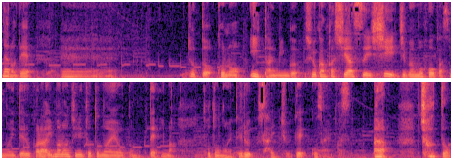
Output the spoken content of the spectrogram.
なので、えー、ちょっとこのいいタイミング習慣化しやすいし自分もフォーカス向いてるから今のうちに整えようと思って今整えてる最中でございます。あらちょっと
